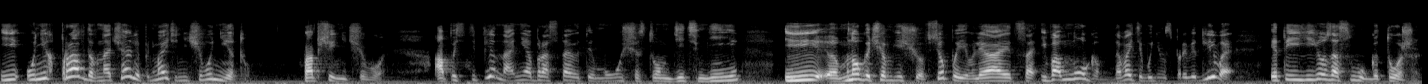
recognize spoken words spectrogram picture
И у них, правда, вначале, понимаете, ничего нету. Вообще ничего. А постепенно они обрастают имуществом, детьми, и э, много чем еще. Все появляется. И во многом, давайте будем справедливы, это и ее заслуга тоже.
